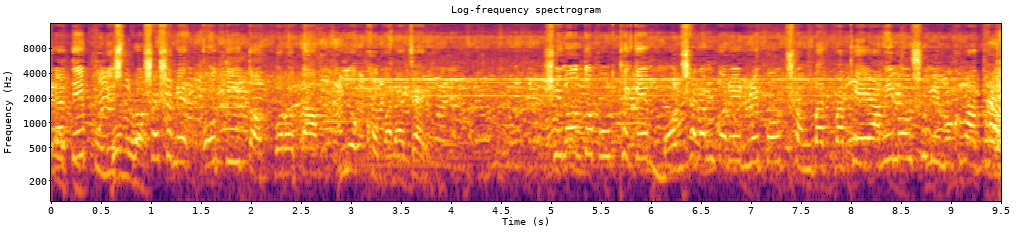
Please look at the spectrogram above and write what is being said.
এড়াতে পুলিশ প্রশাসনের অতি তৎপরতা লক্ষ্য করা যায়। সীমন্তপুর থেকে মনসারাম করের রিপোর্ট, সংবাদ পাঠে আমি মৌসুমী মুখোপাধ্যায়।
